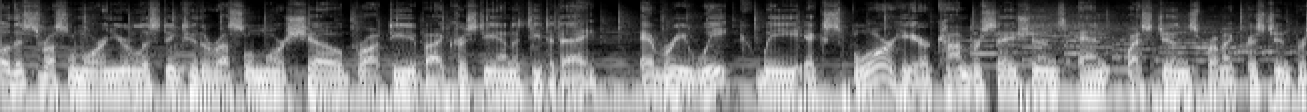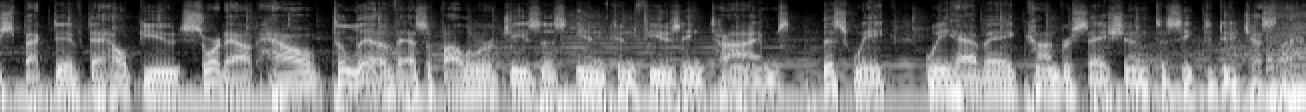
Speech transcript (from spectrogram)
Hello, this is Russell Moore, and you're listening to The Russell Moore Show, brought to you by Christianity Today. Every week, we explore here conversations and questions from a Christian perspective to help you sort out how to live as a follower of Jesus in confusing times. This week, we have a conversation to seek to do just that.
